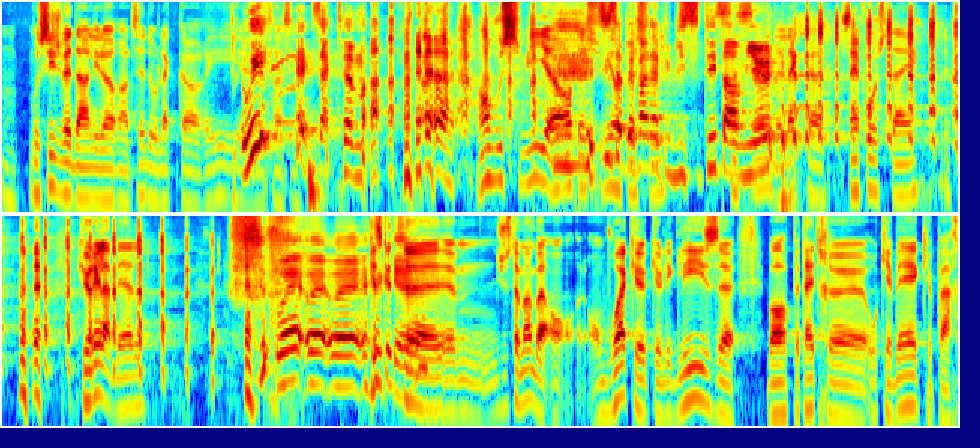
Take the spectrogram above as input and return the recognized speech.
Moi aussi, je vais dans les Laurentides, au lac Carré. Euh, oui, exactement. on vous suit, euh, on te suit. Si ça peut faire de la publicité, tant mieux. Saint-Faustin, Curé la Belle. ouais, ouais, ouais. Qu'est-ce que tu. Euh, justement, ben, on, voit que, que l'Église, euh, bon, peut-être euh, au Québec, par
